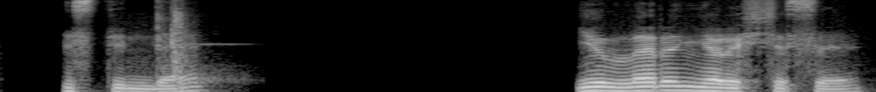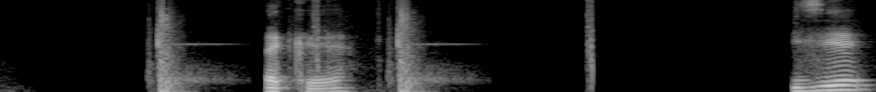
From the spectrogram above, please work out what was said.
pistinde yılların yarışçısı Duck'ı bizi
